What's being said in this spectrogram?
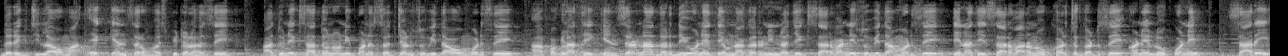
દરેક જિલ્લાઓમાં એક કેન્સર હોસ્પિટલ હશે. આધુનિક સાધનોની પણ સજ્જન સુવિધાઓ મળશે. આ પગલાંથી કેન્સરના દર્દીઓને તેમના ઘરની નજીક સારવારની સુવિધા મળશે. તેનાથી સારવારનો ખર્ચ ઘટશે અને લોકોને સારી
